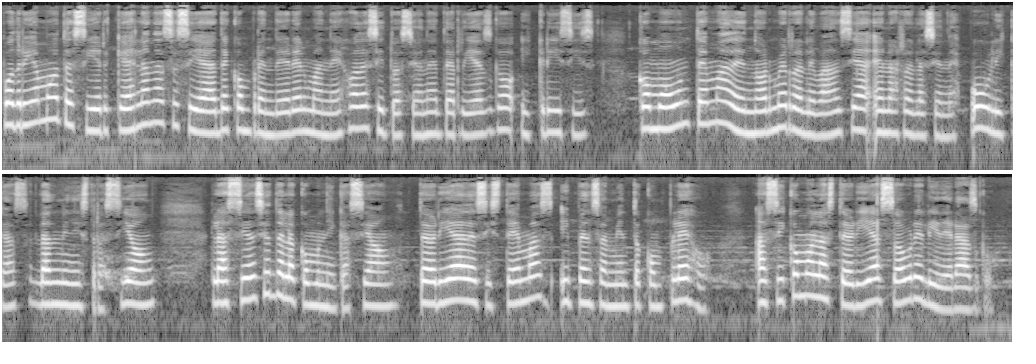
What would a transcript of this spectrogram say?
Podríamos decir que es la necesidad de comprender el manejo de situaciones de riesgo y crisis como un tema de enorme relevancia en las relaciones públicas, la administración, las ciencias de la comunicación, teoría de sistemas y pensamiento complejo, así como las teorías sobre liderazgo.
